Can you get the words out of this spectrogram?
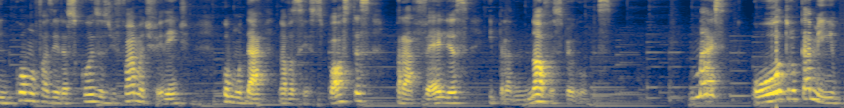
em como fazer as coisas de forma diferente, como dar novas respostas para velhas e para novas perguntas. Mas outro caminho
